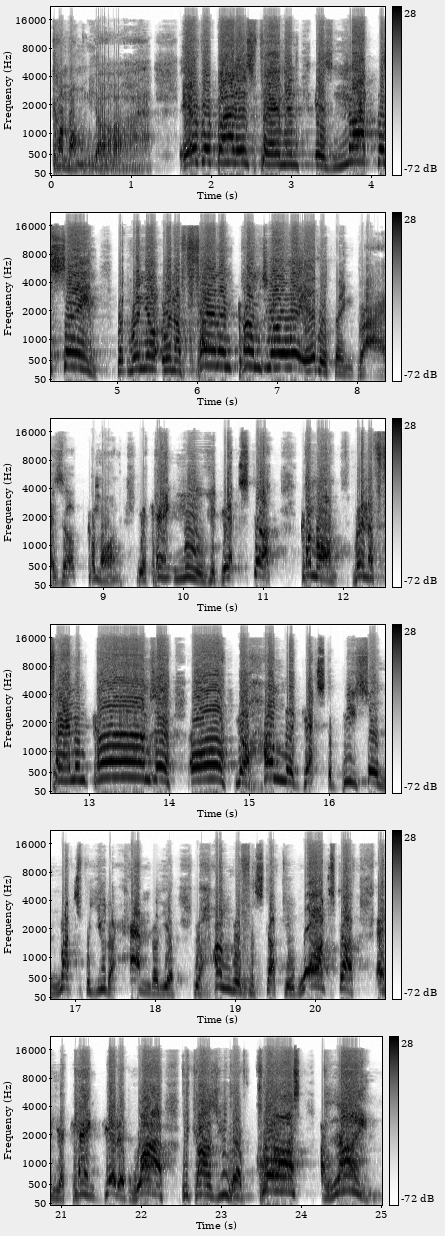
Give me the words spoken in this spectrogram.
Come on, y'all. Everybody's famine is not the same. But when you when a famine comes your way, everything dries up. Come on. You can't move. You get stuck. Come on. When a famine comes, uh, uh, your hunger gets to be so much for you to handle. You, you're hungry for stuff. You want stuff and you can't get it. Why? Because you have crossed a line.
